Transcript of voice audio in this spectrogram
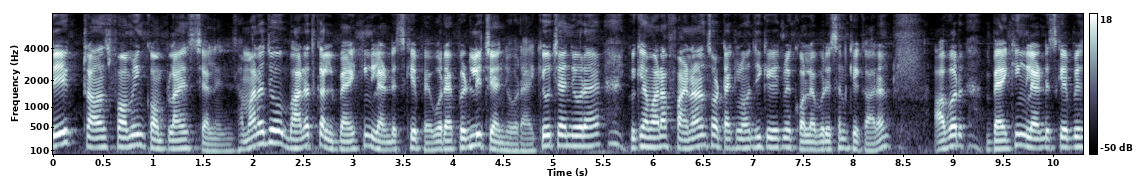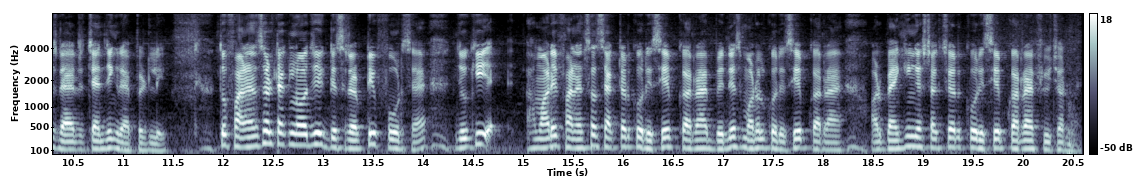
tech transforming compliance challenge हमारा जो भारत का बैंकिंग लैंडस्केप है, वो रैपिडली चेंज हो रहा है। क्यों चेंज हो रहा है? क्योंकि हमारा फाइनेंस और टेक्नोलॉजी के बीच में कोलेबोरेशन के कारण our banking landscape is changing rapidly तो फाइनेंशियल टेक्नोलॉजी एक डिसरप्टिव फोर्स है, जो कि हमारे फाइनेंशियल सेक्टर को रिसीव कर रहा है बिज़नेस मॉडल को रिसीव कर रहा है और बैंकिंग स्ट्रक्चर को रिसीव कर रहा है फ्यूचर में।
